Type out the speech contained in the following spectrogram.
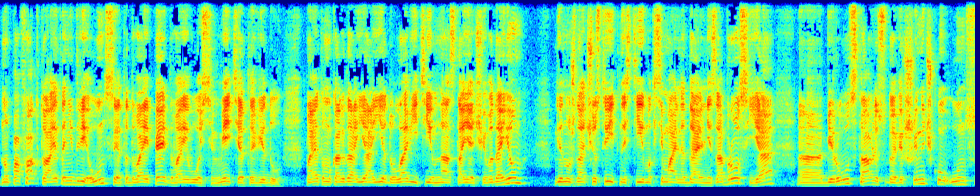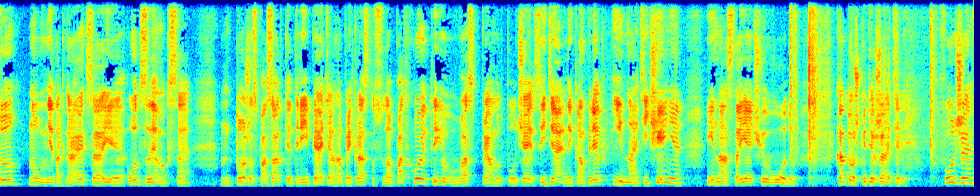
Но по факту, а это не 2 унции, это 2,5, 2,8. Имейте это в виду. Поэтому, когда я еду ловить им на стоячий водоем, где нужна чувствительность и максимально дальний заброс, я э, беру, ставлю сюда вершиночку, унцию, ну, мне так нравится, от Zemux, тоже с посадкой 3,5, она прекрасно сюда подходит, и у вас прям вот получается идеальный комплект и на течение, и на стоячую воду. Катушка-держатель Fuji,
